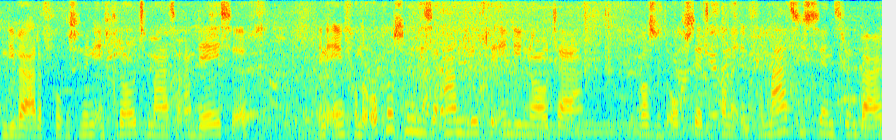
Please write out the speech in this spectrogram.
Die waren volgens hun in grote mate aanwezig. En een van de oplossingen die ze aandroegen in die nota was het opzetten van een informatiecentrum waar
